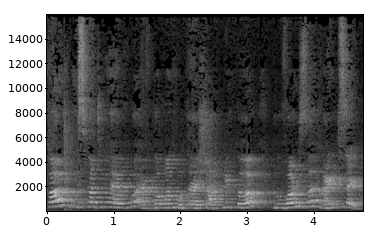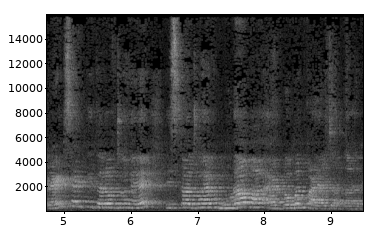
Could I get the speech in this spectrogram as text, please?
कर्व इसका जो है वो एब्डोमन होता है sharply curve towards the right side right side की तरफ़ जो है, इसका जो है, मुड़ा हुआ एब्डोमन पाया जाता है।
